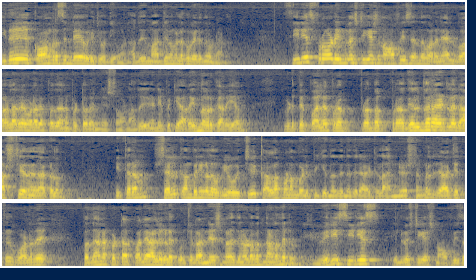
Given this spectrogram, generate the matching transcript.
ഇത് കോൺഗ്രസിന്റെ ഒരു ചോദ്യമാണ്. അത് മാധ്യമങ്ങളിലൊക്കെ വരുന്നതുകൊണ്ടാണ്. സീരിയസ് ഫ്രോഡ് ഇൻവെസ്റ്റിഗേഷൻ ഓഫീസ് എന്ന് പറഞ്ഞാൽ വളരെ വളരെ പ്രധാനപ്പെട്ട ഒരു അന്വേഷണമാണ്. അത് അതിനെപ്പറ്റി അറിയുന്നവർക്കറിയാം. ഇവിടുത്തെ പല പ്ര- പ്രഗത്ഭരായിട്ടുള്ള രാഷ്ട്രീയ നേതാക്കളും ഇത്തരം ഷെൽ കമ്പനികളെ ഉപയോഗിച്ച് കള്ളപ്പണം വെളുപ്പിക്കുന്നതിനെതിരായിട്ടുള്ള അന്വേഷണങ്ങൾ രാജ്യത്ത് വളരെ പ്രധാനപ്പെട്ട പല ആളുകളെ കുറിച്ചുള്ള അന്വേഷണങ്ങൾ ഇതിനോടൊപ്പം നടന്നിട്ടുണ്ട്. വെരി സീരിയസ് ഇൻവെസ്റ്റിഗേഷൻ ഓഫീസ്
